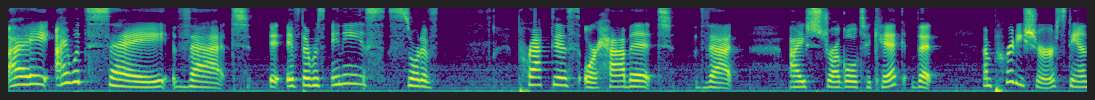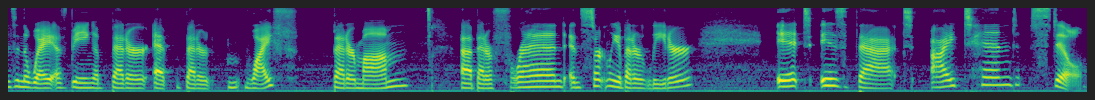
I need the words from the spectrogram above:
I I would say that if there was any sort of practice or habit that I struggle to kick, that I'm pretty sure stands in the way of being a better better wife, better mom, a better friend, and certainly a better leader. It is that I tend still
